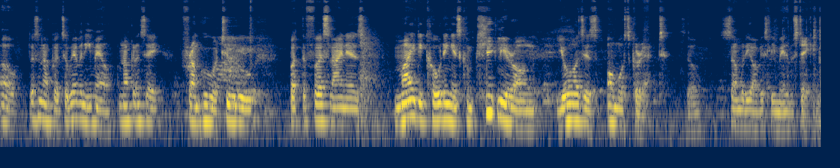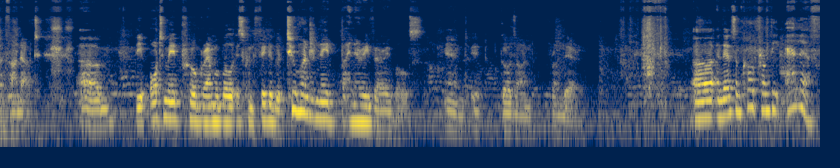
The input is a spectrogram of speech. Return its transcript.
Oh, this is not good. So we have an email. I'm not going to say from who or to who, but the first line is My decoding is completely wrong. Yours is almost correct. So somebody obviously made a mistake and got found out. Um, the automate programmable is configured with 208 binary variables and it goes on from there. Uh, and then some code from the Aleph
